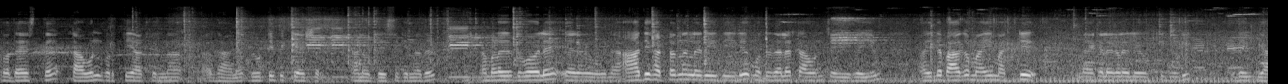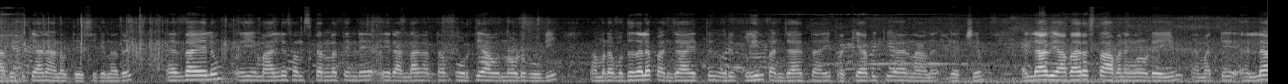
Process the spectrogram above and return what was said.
പ്രദേശത്തെ ടൗൺ വൃത്തിയാക്കുന്ന അതാണ് ബ്യൂട്ടിഫിക്കേഷൻ ആണ് ഉദ്ദേശിക്കുന്നത്. നമ്മൾ ഇതുപോലെ ആദ്യഘട്ടം എന്നുള്ള രീതിയിൽ മുതുതല ടൗൺ ചെയ്യുകയും അതിന്റെ ഭാഗമായി മറ്റ് മേഖലകളിലേക്ക് കൂടി ഇത് വ്യാപിപ്പിക്കാനാണ് ഉദ്ദേശിക്കുന്നത്. എന്തായാലും ഈ മാലിന്യ സംസ്കരണത്തിന്റെ രണ്ടാം ഘട്ടം പൂർത്തിയാവുന്നതോടുകൂടി നമ്മുടെ മുതുതല പഞ്ചായത്ത് ഒരു ക്ലീൻ പഞ്ചായത്തായി പ്രഖ്യാപിക്കുക എന്നാണ് ലക്ഷ്യം. എല്ലാ വ്യാപാര സ്ഥാപനങ്ങളുടെയും മറ്റ് എല്ലാ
